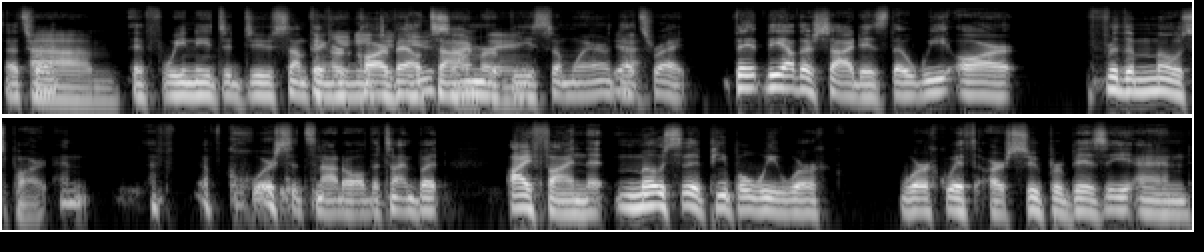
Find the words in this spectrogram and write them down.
That's right. um if we need to do something or carve out time or be somewhere, yeah. that's right. The the other side is though we are, for the most part, and of, of course it's not all the time, but I find that most of the people we work work with are super busy and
